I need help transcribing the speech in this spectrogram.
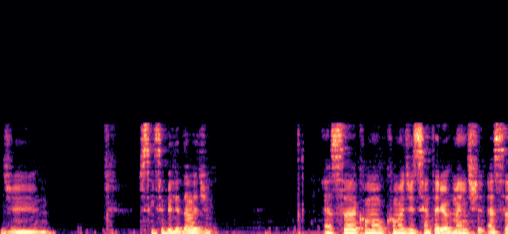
de, de, sensibilidade. Essa, como, como eu disse anteriormente, essa,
